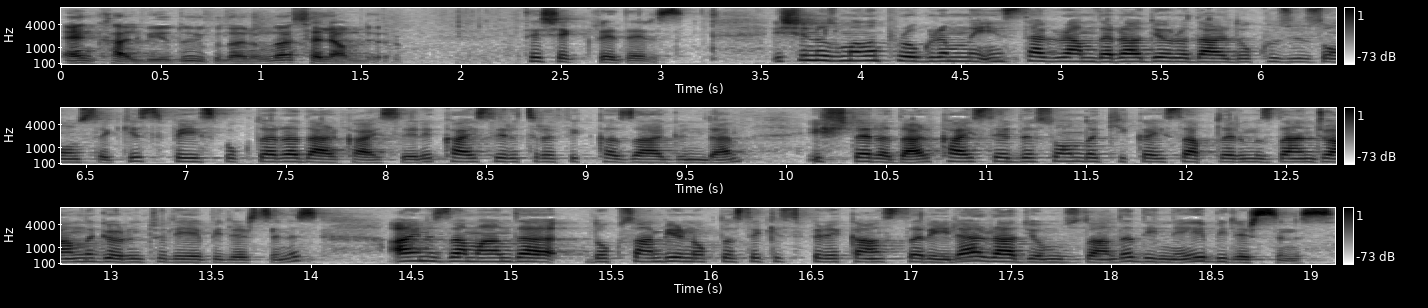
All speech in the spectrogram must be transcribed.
en kalbi duygularımla selamlıyorum. Teşekkür ederiz. İşin Uzmanı programını Instagram'da Radyo Radar 918, Facebook'ta Radar Kayseri, Kayseri Trafik Kaza Gündem, İşte Radar, Kayseri'de son dakika hesaplarımızdan canlı görüntüleyebilirsiniz. Aynı zamanda 91.8 frekanslarıyla radyomuzdan da dinleyebilirsiniz.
